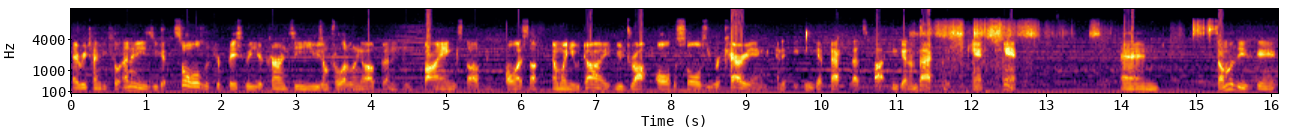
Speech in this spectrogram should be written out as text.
every time you kill enemies, you get souls, which are basically your currency. You use them for leveling up and buying stuff and all that stuff. And when you die, you drop all the souls you were carrying. And if you can get back to that spot, you get them back. But if you can't, you can't. And some of these games,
